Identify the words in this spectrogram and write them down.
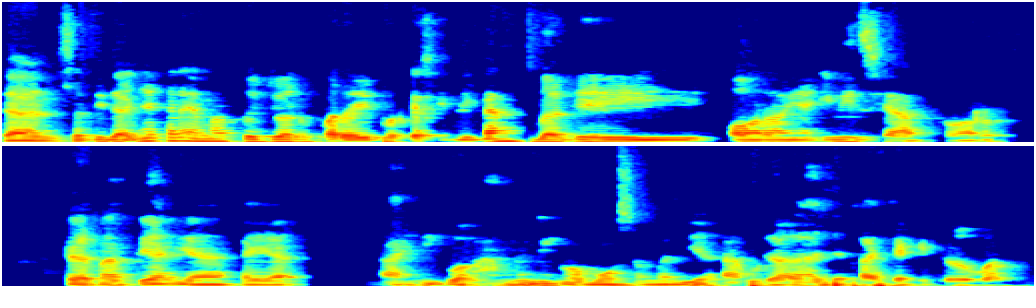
Dan setidaknya kan emang tujuan pada podcast ini kan sebagai orang yang inisiator dalam artian ya kayak ah ini gue kangen nih ngomong sama dia ah udahlah ajak-ajak gitu loh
